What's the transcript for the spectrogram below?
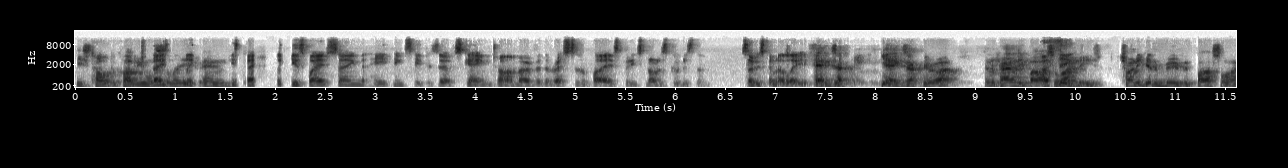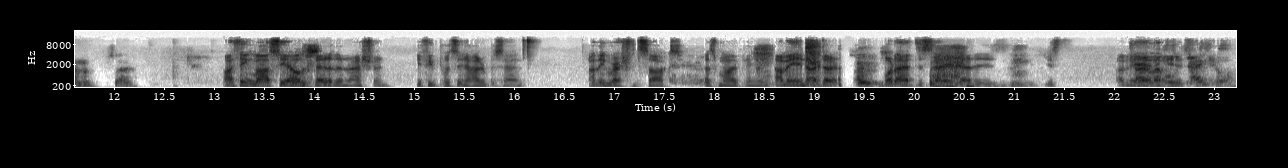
he's told the club he wants to Basically- leave, and is basically his way of saying that he thinks he deserves game time over the rest of the players, but he's not as good as them, so he's going to leave. yeah, exactly. Yeah, exactly right. And apparently Barcelona, he's trying to get a move with Barcelona. So I think Martial is better than Rashford if he puts in 100%. I think Rashford sucks. That's my opinion. I mean, I don't. Oh. What I have to say about it is just. I mean, it's level just, Jake or?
